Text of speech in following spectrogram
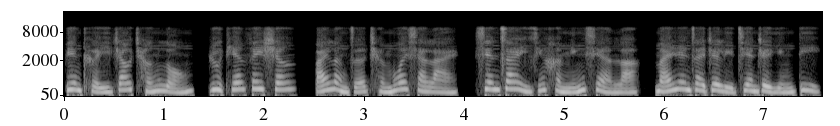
便可一朝成龙，入天飞升。白冷则沉默下来。现在已经很明显了，蛮人在这里建这营地，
